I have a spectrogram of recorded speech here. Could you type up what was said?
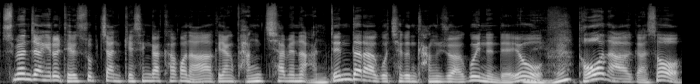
수면 장애를 대수롭지 않게 생각하거나 그냥 방치하면 안 된다라고 책은 강조하고 있는데요. 네. 더 나아가서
